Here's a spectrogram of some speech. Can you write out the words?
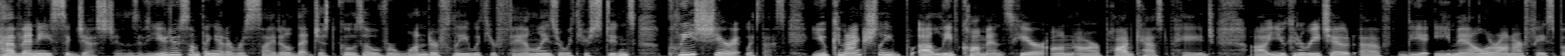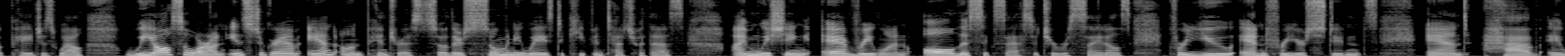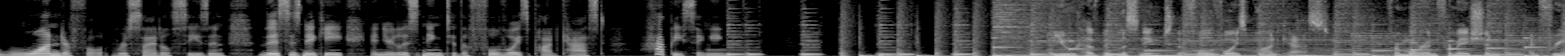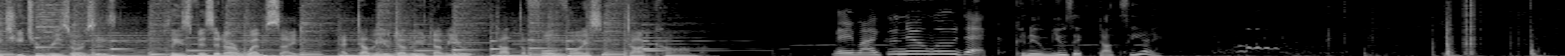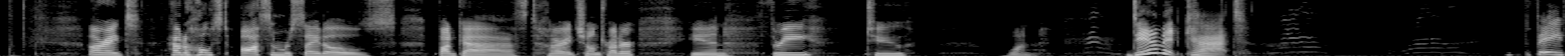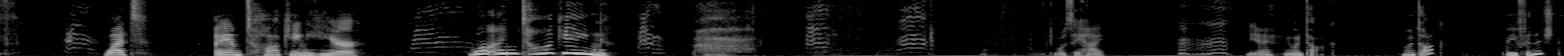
have any suggestions, if you do something at a recital that just goes over wonderfully with your families or with your students, please share it with us. You can actually uh, leave comments here on our podcast page. Uh, you can reach out uh, via email or on our Facebook page as well. We also are on Instagram and on Pinterest, so there's so many ways to keep in touch with us. I'm wishing everyone all the success at your recitals for you and for your students and have a wonderful recital season. This is Nikki, and you're listening to the Full Voice Podcast. Happy singing. You have been listening to the Full Voice Podcast. For more information and free teacher resources, please visit our website at www.thefullvoice.com. Made my canoe music. Canoemusic.ca. All right, how to host awesome recitals podcast. All right, Sean Trotter, in three, two, one. Damn it, cat! Faith, what? I am talking here. Well, I'm talking. Do you want to say hi? Yeah, you want to talk? You want to talk? Are you finished?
